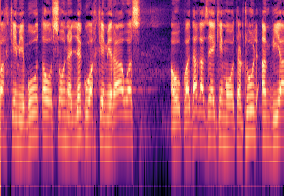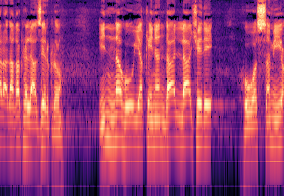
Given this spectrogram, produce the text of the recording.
وخت کې مې بوته او څونه لږ وخت کې مې راوست او په دغه ځای کې مو ته ټول انبیا را دغه کړل حاضر کړو انه یقینا د الله چې دی هو السمیع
